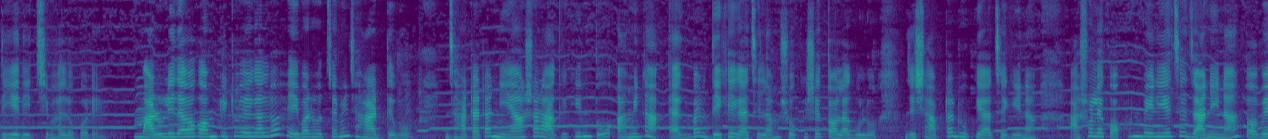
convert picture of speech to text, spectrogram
দিয়ে দিচ্ছি ভালো করে। মারুলি দেওয়া কমপ্লিট হয়ে গেল, এইবার হচ্ছে আমি ঝাঁট দেবো। ঝাঁটাটা নিয়ে আসার আগে কিন্তু আমি না একবার দেখে গেছিলাম শোকেশের তলাগুলো যে সাপটা ঢুকে আছে কিনা আসলে কখন বেরিয়েছে জানি না, তবে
